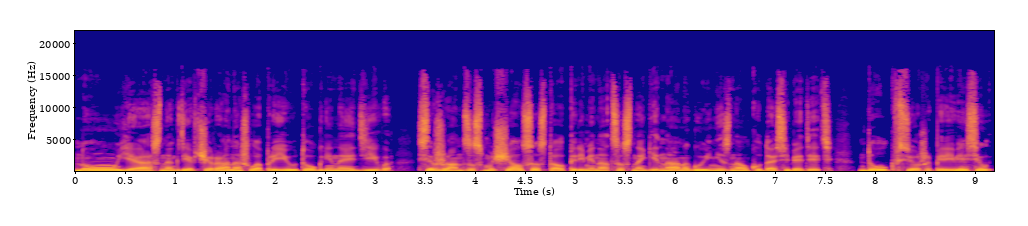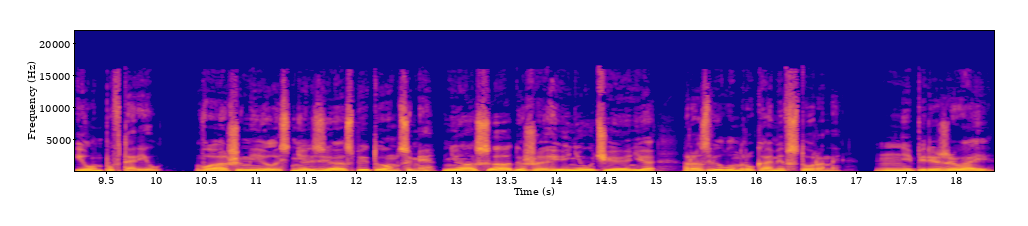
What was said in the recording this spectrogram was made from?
Ну, ясно, где вчера нашла приют огненная дива. Сержант засмущался, стал переминаться с ноги на ногу и не знал, куда себя деть. Долг все же перевесил, и он повторил. «Ваша милость, нельзя с питомцами. Не осада же и не учения», — развел он руками в стороны. «Не переживай,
